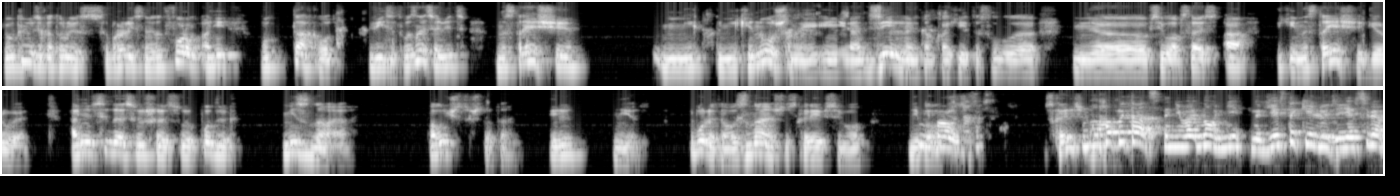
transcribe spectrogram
И вот люди, которые собрались на этот форум, они вот так вот видят. Вы знаете, а ведь настоящие не, не киношные и не отдельные там какие-то э, в силу обстоятельств, а такие настоящие герои, они всегда совершают свой подвиг, не зная, получится что-то или нет. И более того, зная, что, скорее всего, не, не получится. получится. Скорее всего. Ну, попытаться-то не... Ну, не, ну, есть такие люди, я себя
